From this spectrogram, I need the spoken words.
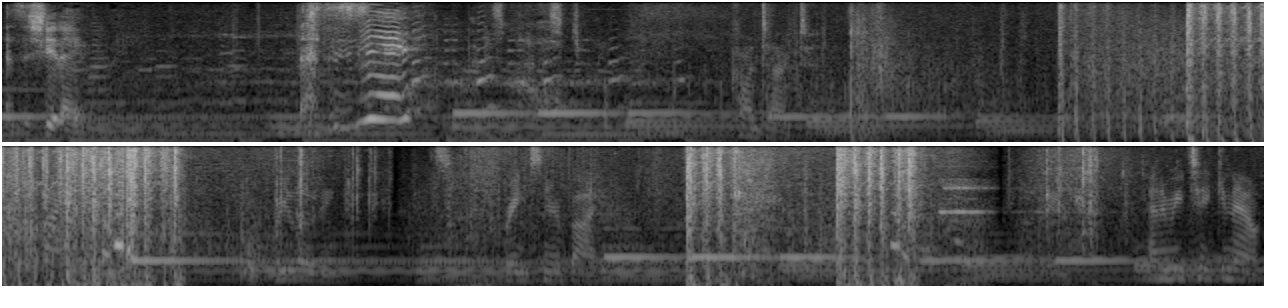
That's the shit, ain't it? That's my last. Contact. Reloading. Rings nearby. Enemy taken out.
